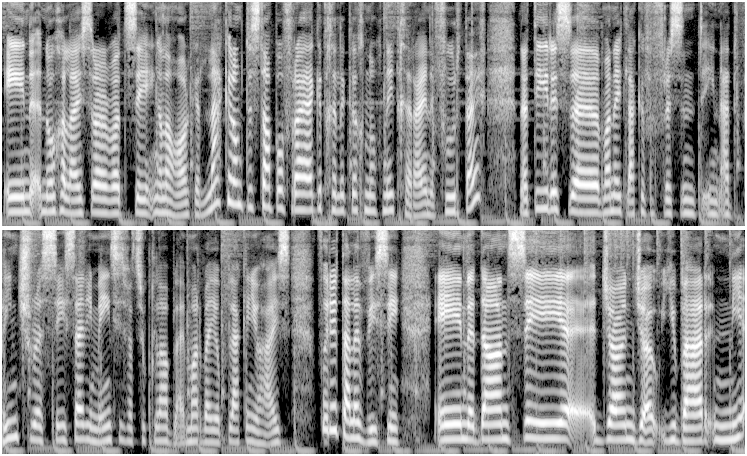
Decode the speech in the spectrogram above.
En nog 'n luisteraar wat sê Engela Harker, lekker om te stap of ry. Ek het gelukkig nog net gery in 'n voertuig. Natuur is uh, maar net lekker verfrissend en adventurous sê sy die mense wat so klaar bly maar by jou plek in jou huis voor die televisie. En dan sê eh, John Joe, you bear nee,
